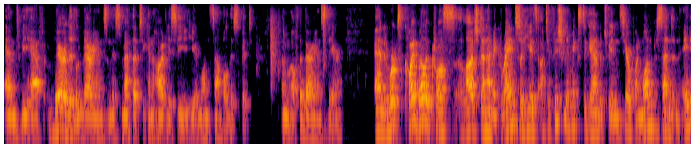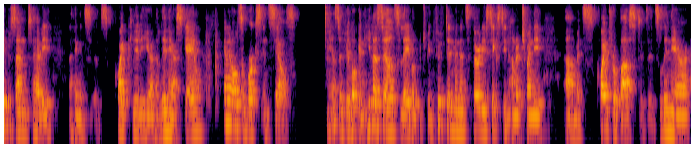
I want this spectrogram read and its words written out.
And we have very little variance in this method. You can hardly see here in one sample this bit um, of the variance there. And it works quite well across a large dynamic range. So here it's artificially mixed again between 0.1% and 80% heavy. I think it's, it's quite clearly here on a linear scale. And it also works in cells. Yeah, so if you look in HeLa cells labeled between 15 minutes, 30, 16, 120, um, it's quite robust, it's, it's, linear,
